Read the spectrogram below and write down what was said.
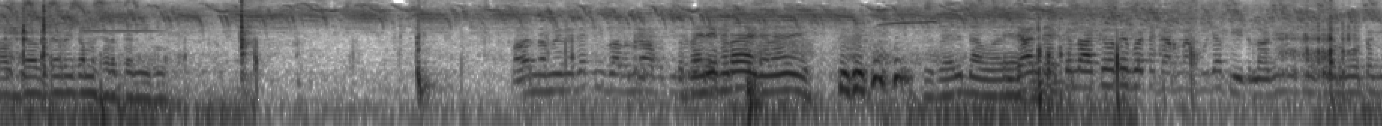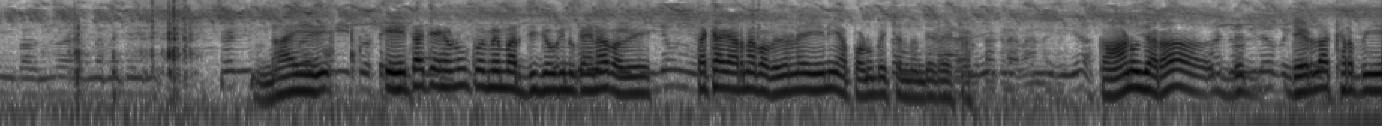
ਆਪਦਾ ਆਪਦਾ ਵੀ ਕੰਮ ਸਰਦਾ ਨਹੀਂ ਉਹ ਬਾਹਰ ਨਵੇਂ ਦੇ ਕੀ ਬਾਤ ਬਣਾ ਦੁਪਹਿਰੇ ਖੜਾ ਹੈਗਾ ਨਾ ਇਹ। ਦੁਪਹਿਰੇ ਦਮ ਵਾਲੇ ਜਾਂ ਡੈਕ ਲਾ ਕੇ ਉਹਦੇ ਫਿੱਟ ਕਰਨਾ ਪੂਜਾ ਸੀਟ ਲਾ ਕੇ ਕੋਟ ਮੋਟ ਕੀ ਬਾਤ ਨਵੇਂ ਤੇ ਨਾ ਇਹ ਇਹ ਤਾਂ ਚਾਹੇ ਉਹਨੂੰ ਕੋਈ ਮੈਂ ਮਰਜ਼ੀ ਜੋਗੀ ਨੂੰ ਕਹਿਣਾ ਪਵੇ ਧੱਕਾ ਕਰਨਾ ਪਵੇ ਉਹਨੇ ਇਹ ਨਹੀਂ ਆਪਾਂ ਨੂੰ ਵੇਚਣ ਦਿੰਦੇ ਟਰੈਕਟਰ ਕਾਂ ਨੂੰ ਯਾਰਾ 1.5 ਲੱਖ ਰੁਪਏ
